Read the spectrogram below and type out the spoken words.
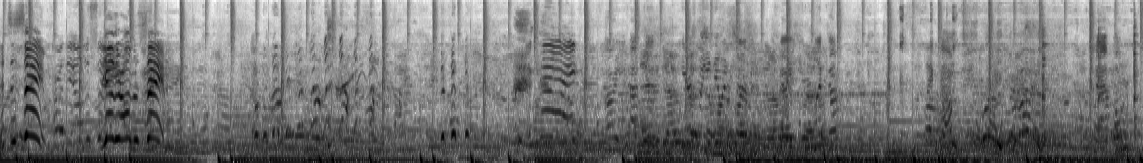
It's the same. Are they all the same? Yeah, they're all the same. okay. Oh, you have to. Here's what you do in serving. Okay, you flick them. Flick them. Um, tap them.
